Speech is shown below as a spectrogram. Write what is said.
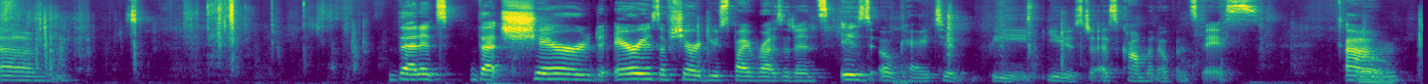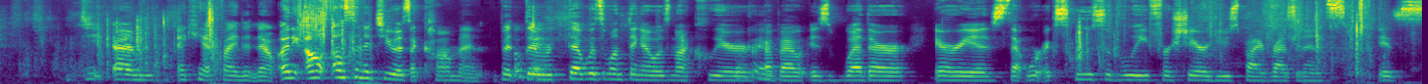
um, that it's that shared areas of shared use by residents is okay to be used as common open space. Um, do- um, I can't find it now. I I'll, I'll send it to you as a comment. But there, Okay. that was one thing I was not clear Okay. about is whether areas that were exclusively for shared use by residents is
